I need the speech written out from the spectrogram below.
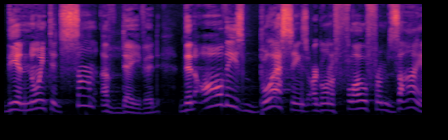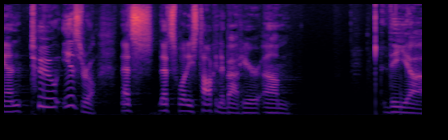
the anointed son of David, then all these blessings are going to flow from Zion to Israel. That's, that's what he's talking about here. Um, the, uh,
